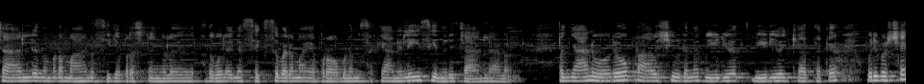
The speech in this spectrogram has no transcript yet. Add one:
ചാനൽ നമ്മുടെ മാനസിക പ്രശ്നങ്ങൾ അതുപോലെ തന്നെ സെക്സ് പരമായ പ്രോബ്ലംസ് ഒക്കെ അനലൈസ് ചെയ്യുന്നൊരു ചാനലാണ് അപ്പം ഞാൻ ഓരോ പ്രാവശ്യം ഇടുന്ന വീഡിയോ വീഡിയോയ്ക്കകത്തൊക്കെ ഒരു പക്ഷേ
